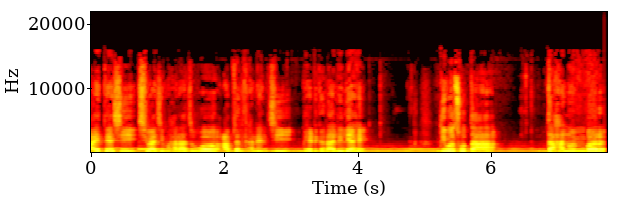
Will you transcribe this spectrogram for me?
पायथ्याशी शिवाजी महाराज व अफजल खान यांची भेट घडालेली आहे. दिवस होता दहा नोव्हेंबर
